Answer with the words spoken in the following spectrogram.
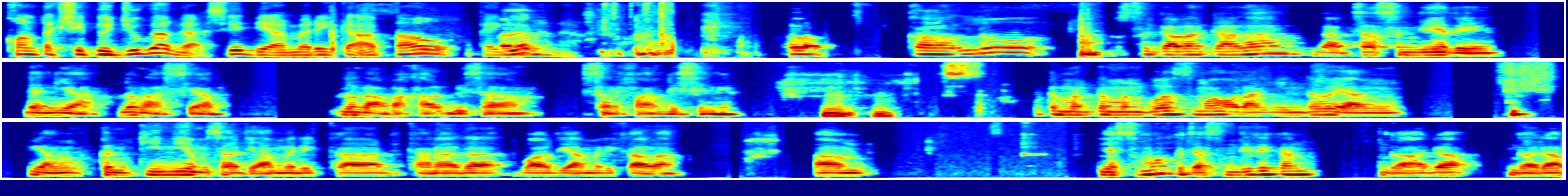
konteks itu juga nggak sih di Amerika atau kayak Boleh. gimana Kalau kalau lu segala-gala nggak bisa sendiri, dan ya lu nggak siap, lu nggak bakal bisa survive di sini. Hmm, Teman-teman gue semua orang Indo yang yang continue misalnya di Amerika, di Kanada, well di Amerika lah, um, ya semua kerja sendiri kan, nggak ada nggak ada,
